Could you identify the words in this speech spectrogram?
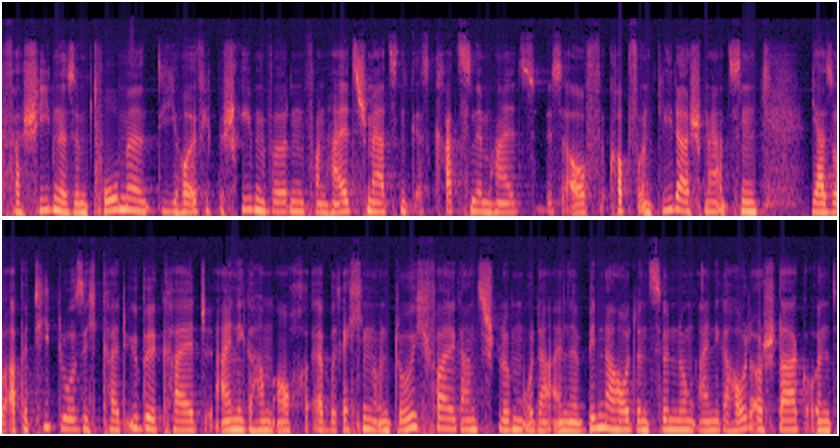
verschiedene Symptome, die häufig beschrieben würden, von Halsschmerzen, das Kratzen im Hals bis auf Kopf- und Gliederschmerzen ja so Appetitlosigkeit, Übelkeit. Einige haben auch Erbrechen und Durchfall ganz schlimm oder eine Binderhautentzündung, einige Hautausschlag. Und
